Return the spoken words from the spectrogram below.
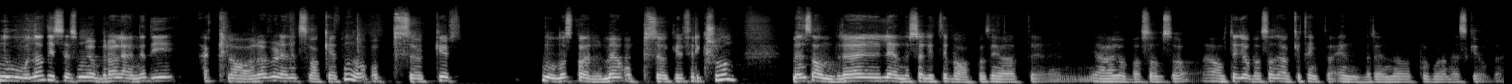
noen av disse som jobber alene, de er klar over den svakheten og oppsøker noen å spare med, oppsøker friksjon. Mens andre lener seg litt tilbake og sier at jeg har sånn, så jeg har alltid jobba sånn, jeg har ikke tenkt å endre noe på hvordan jeg skal jobbe.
